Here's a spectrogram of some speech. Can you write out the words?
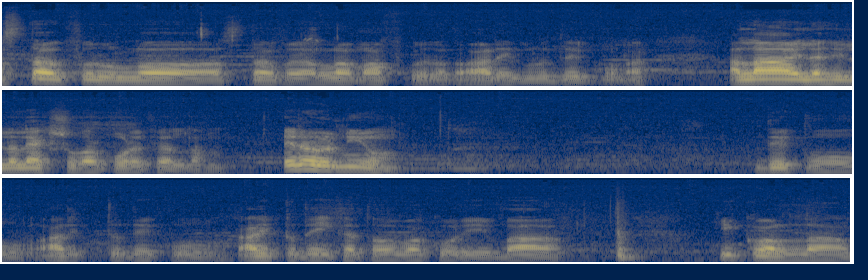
আস্তাগফিরুল্লাহ, আস্তাগফির আল্লাহ মাফ করে দাও, আর এগুলো দেখব না। আল্লাহ ইলাহা ইল্লাল্লাহ একশো বার পড়ে ফেললাম। হলো নিয়ম। দেখব, আরেকটু দেখব, আরেকটু দেখা তওবা করি, বা কি করলাম,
